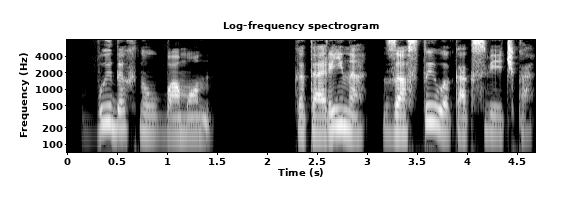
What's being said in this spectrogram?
— выдохнул Бамон. Катарина застыла, как свечка.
